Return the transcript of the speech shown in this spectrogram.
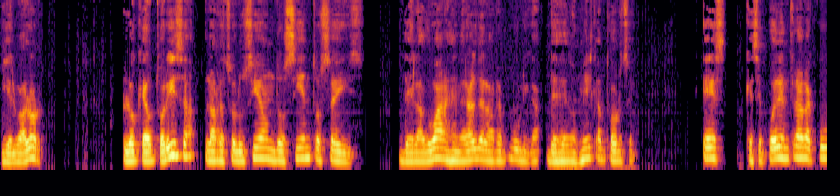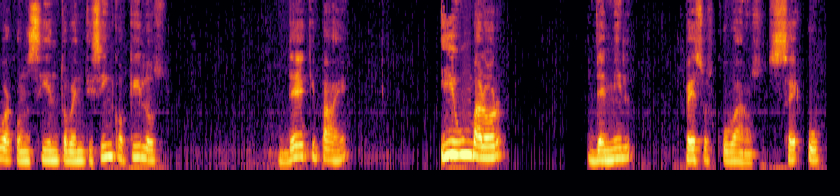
y el valor. Lo que autoriza la resolución 206 de la Aduana General de la República desde 2014 es que se puede entrar a Cuba con 125 kilos de equipaje y un valor de mil pesos cubanos, CUP.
